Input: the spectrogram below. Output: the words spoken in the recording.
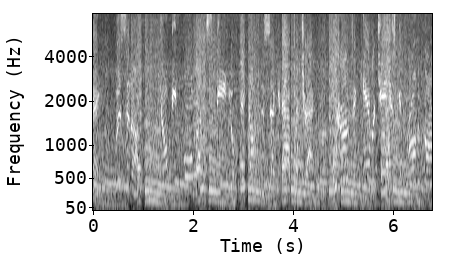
Okay, listen up. Don't be fooled by the speed you'll pick up in the second half of the track. Curves and camera changes can throw the car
